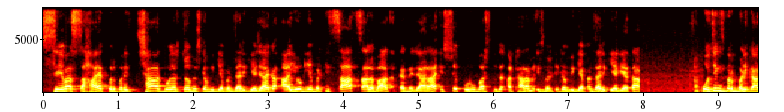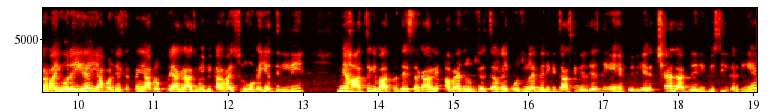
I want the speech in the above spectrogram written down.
सेवा सहायक कुल परीक्षा 2024 का विज्ञापन जारी किया जाएगा। आयोग ये भर्ती सात साल बाद करने जा रहा है। इससे पूर्व वर्ष 2018 में इस भर्ती का विज्ञापन जारी किया गया था। कोचिंग्स पर बड़ी कार्रवाई हो रही है। यहाँ पर देख सकते हैं, आप लोग प्रयागराज में भी कार्रवाई शुरू हो गई है। दिल्ली में हादसे के बाद प्रदेश सरकार ने अवैध रूप से चल रही कोचिंग लाइब्रेरी की जाँच के निर्देश दिए हैं। पीडीए ने छह लाइब्रेरी भी सील कर दी है।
